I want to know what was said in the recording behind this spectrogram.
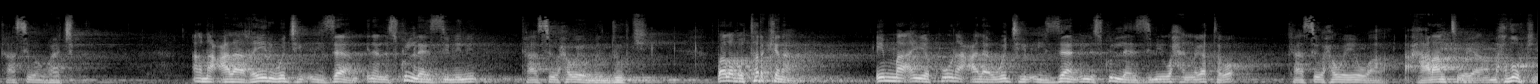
kaasi waa waajib. Ama calaa hayri wajhi ilzaam inaan la isku laaziminin kaasi waxa weeye manduubkii alabu tarkina ima an yakuuna calaa wajhi ilzaam in la isku laazimiyo waxa in laga tago kaasi weeye waa xaaraantii weyaan ama maxduurkii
